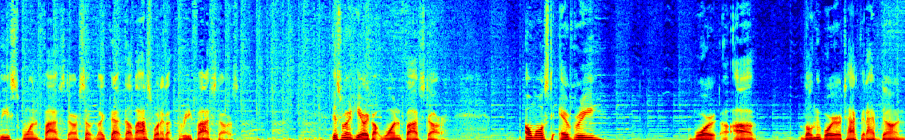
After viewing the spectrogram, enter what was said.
least one five star. So like that that last one I got three five stars. This one right here I got one five star. Almost every war uh, uh, lonely warrior attack that I've done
